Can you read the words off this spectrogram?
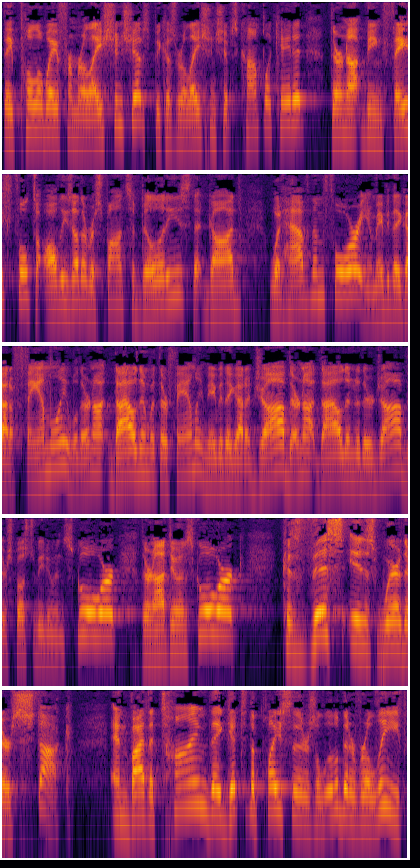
They pull away from relationships because relationships complicate it. They're not being faithful to all these other responsibilities that God would have them for. You know, maybe they got a family. Well, they're not dialed in with their family. Maybe they got a job. They're not dialed into their job. They're supposed to be doing schoolwork. They're not doing schoolwork because this is where they're stuck. And by the time they get to the place that there's a little bit of relief,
